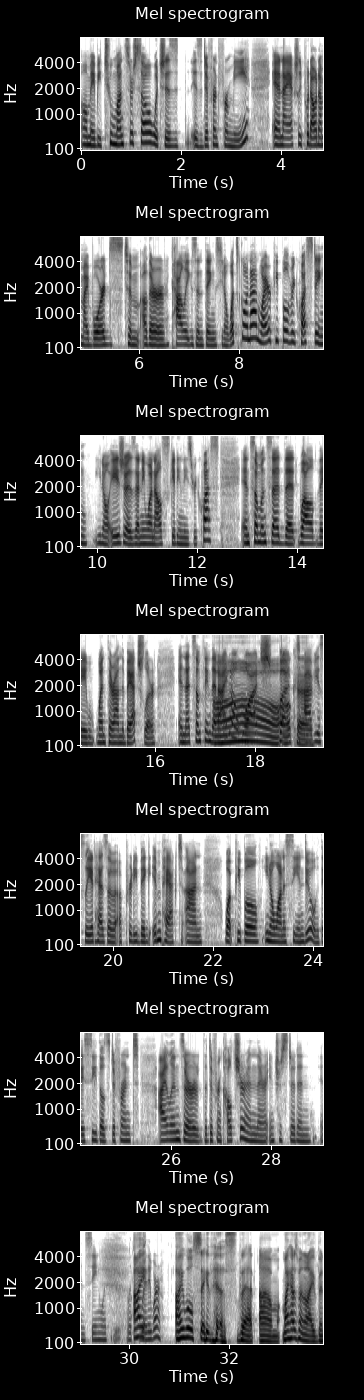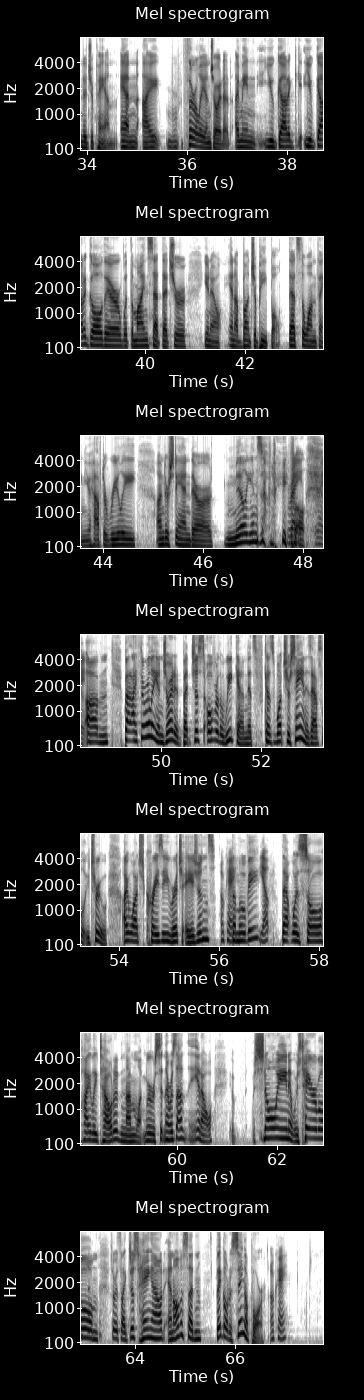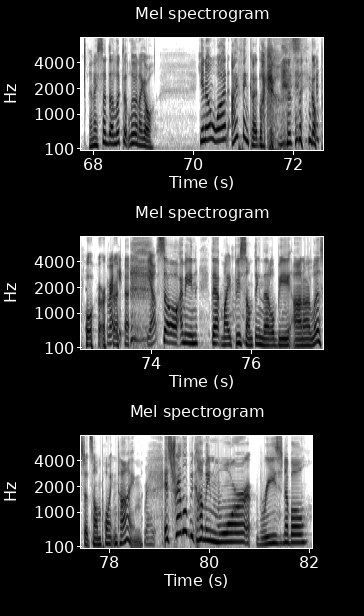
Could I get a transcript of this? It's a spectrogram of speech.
oh maybe two months or so which is is different for me. And i actually put out on my boards to other colleagues and things you know what's going on? Why are people requesting you know asia? Is anyone else getting these requests? And someone said that well they went there on the bachelor. And that's something that i Oh, don't watch oh, but okay. obviously it has a, a pretty big impact on what people you know want to see and do. They see those different islands or the different culture and they're interested in in seeing what, what I- where they were I will say this that um, my husband and I have been to Japan, and I thoroughly enjoyed it. I mean, you gotta you gotta go there with the mindset that you're, you know, in a bunch of people. That's the one thing you have to really understand. There are millions of people. Right, right. Um, but I thoroughly enjoyed it. But just over the weekend, it's because what you're saying is absolutely true. I watched Crazy Rich Asians, Okay. the movie. Yep. That was so highly touted, and I'm like, we were sitting there. Was not, you know, it was snowing. It was terrible, and so it's like just hang out. And all of a sudden, they go to Singapore, okay and I said, I looked at Lou, and I go. You know what? I think I'd like to go to Singapore. Right. Yep. So, I mean, that might be something that'll be on our list at some point in time. Right. Is travel becoming more reasonable?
